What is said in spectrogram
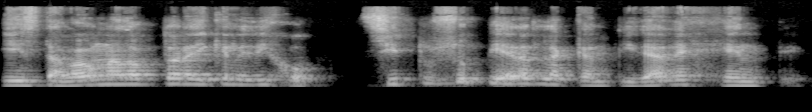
Y estaba una doctora ahí que le dijo, si tú supieras la cantidad de gente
